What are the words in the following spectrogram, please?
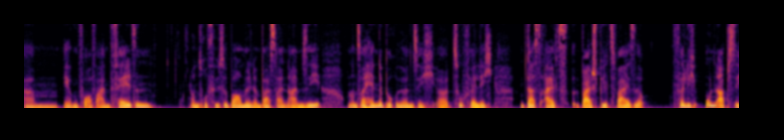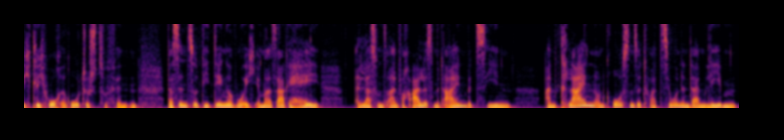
ähm, irgendwo auf einem Felsen, unsere Füße baumeln im Wasser in einem See und unsere Hände berühren sich äh, zufällig, das als beispielsweise völlig unabsichtlich hocherotisch zu finden. Das sind so die Dinge, wo ich immer sage, hey, lass uns einfach alles mit einbeziehen an kleinen und großen Situationen in deinem Leben,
